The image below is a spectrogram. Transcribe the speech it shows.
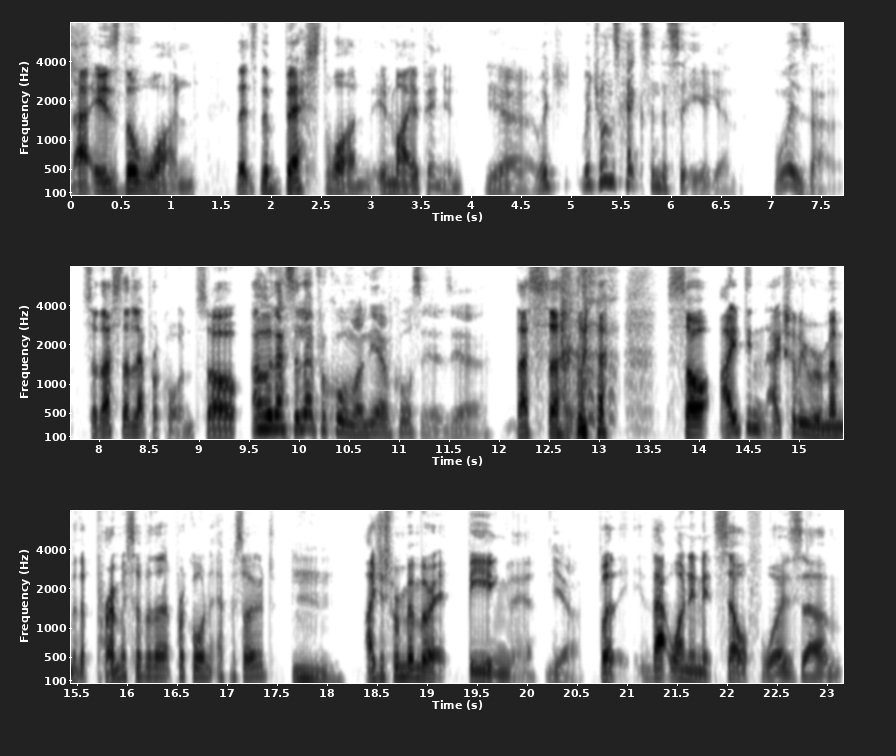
That is the one. That's the best one in my opinion. Yeah. Which which one's Hex in the City again? What is that? So that's the Leprechaun. So Oh, that's the Leprechaun one. Yeah, of course it is. Yeah. That's uh, so I didn't actually remember the premise of the Leprechaun episode. Mm. I just remember it being there. Yeah. But that one in itself was um,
